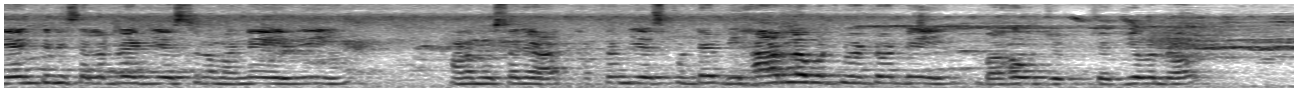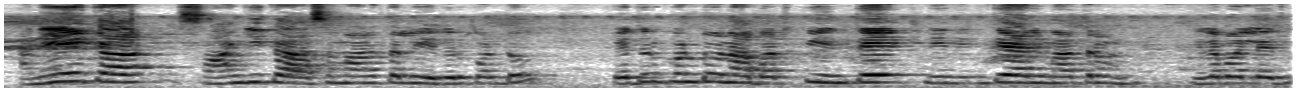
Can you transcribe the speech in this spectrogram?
జయంతిని సెలబ్రేట్ చేస్తున్నాం అనేది మనం ఒకసారి అర్థం చేసుకుంటే బీహార్లో పుట్టినటువంటి బాబు జగ్జీవన్ రావు అనేక సాంఘిక అసమానతలను ఎదుర్కొంటూ ఎదుర్కొంటూ నా బతుకు ఇంతే నేను ఇంతే అని మాత్రం నిలబడలేదు.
